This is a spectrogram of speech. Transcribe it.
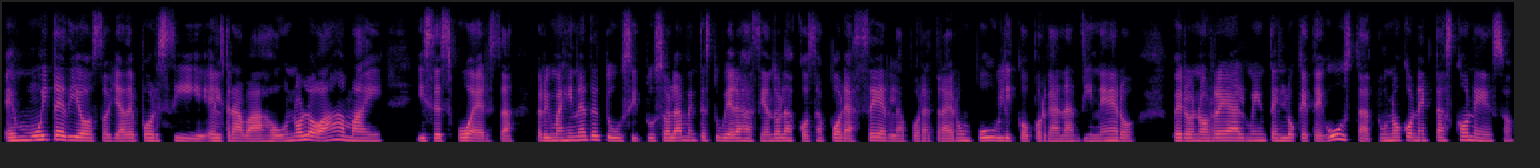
es muy tedioso ya de por sí el trabajo. Uno lo ama y, y se esfuerza, pero imagínate tú si tú solamente estuvieras haciendo las cosas por hacerla, por atraer un público, por ganar dinero, pero no realmente es lo que te gusta, tú no conectas con eso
